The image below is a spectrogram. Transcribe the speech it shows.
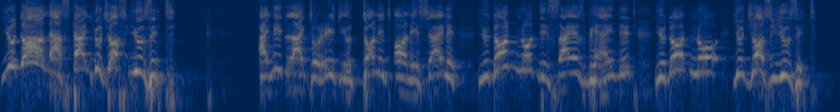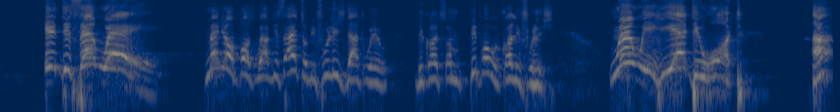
you don't understand, you just use it. I need light to read. You turn it on, it's shining. You don't know the science behind it. You don't know, you just use it. In the same way, many of us, we have decided to be foolish that way because some people will call it foolish. When we hear the word, huh,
